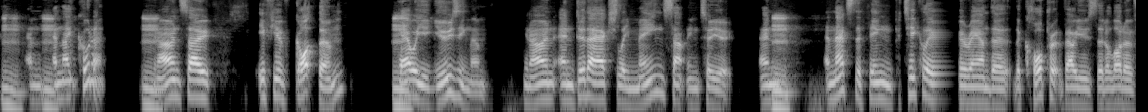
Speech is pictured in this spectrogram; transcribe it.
Mm, and mm. and they couldn't. Mm. You know, and so if you've got them, how mm. are you using them? You know, and and do they actually mean something to you? And mm and that's the thing particularly around the the corporate values that a lot of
